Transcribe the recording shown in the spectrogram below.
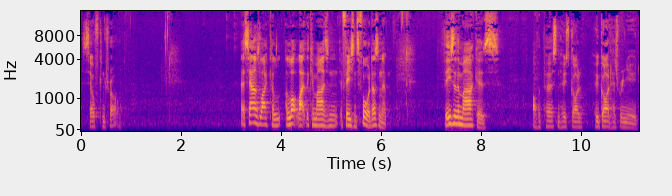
self control. That sounds like a, a, lot like the commands in Ephesians 4, doesn't it? These are the markers of a person who's God, who God has renewed.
